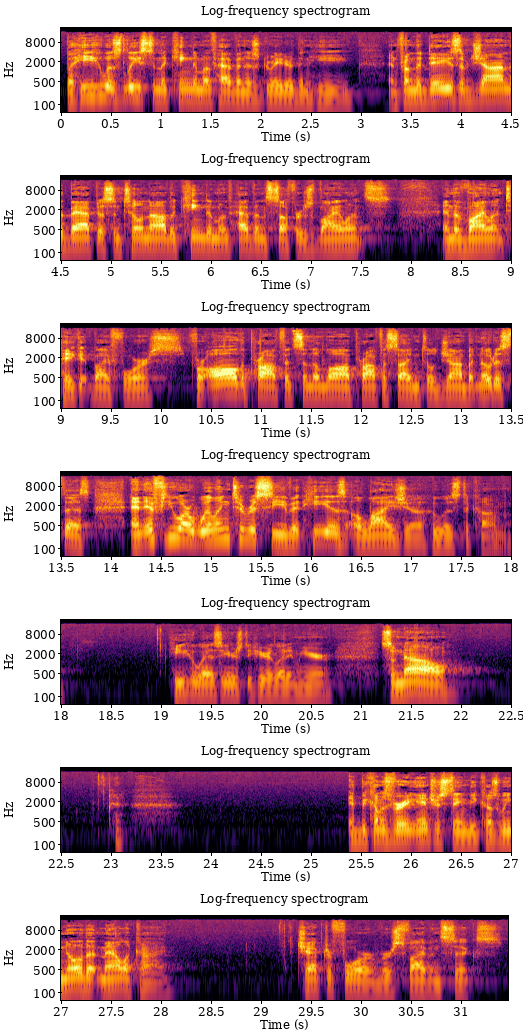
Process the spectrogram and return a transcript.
But he who is least in the kingdom of heaven is greater than he. And from the days of John the Baptist until now, the kingdom of heaven suffers violence, and the violent take it by force. For all the prophets and the law prophesied until John. But notice this and if you are willing to receive it, he is Elijah who is to come. He who has ears to hear, let him hear. So now, it becomes very interesting because we know that Malachi, chapter 4, verse 5 and 6,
